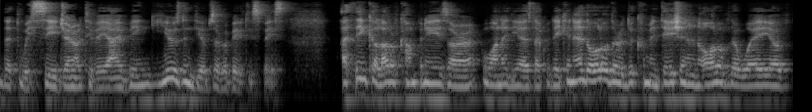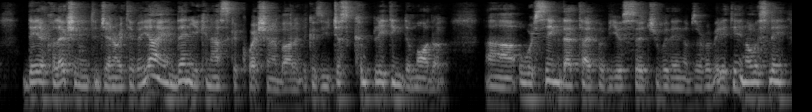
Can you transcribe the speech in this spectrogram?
that we see generative AI being used in the observability space. I think a lot of companies are one idea is like they can add all of their documentation and all of the way of data collection into generative AI, and then you can ask a question about it because you're just completing the model. Uh, we're seeing that type of usage within observability, and obviously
